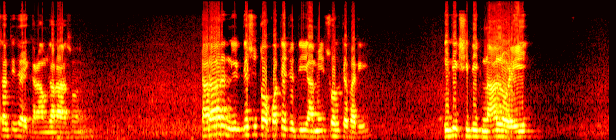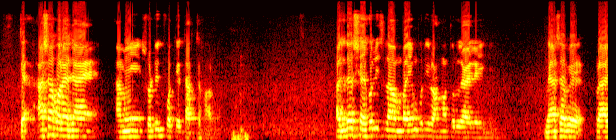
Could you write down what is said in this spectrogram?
সাথী কারাম যারা আছেন তারার নির্দেশিত পথে যদি আমি চলতে পারি এদিক সেদিক না লড়ি আশা করা যায় আমি সঠিক পথে থাকতে পারব। হজরত শেখুল ইসলাম বাইমপুরি রহমতুল্লাহ আলাইহি মেয়াসাবে প্রায়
